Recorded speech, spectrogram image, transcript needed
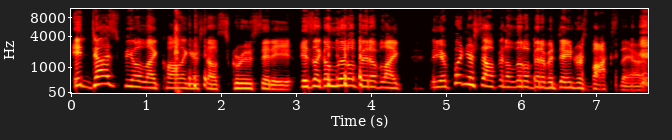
It does feel like calling yourself Screw City is like a little bit of like, you're putting yourself in a little bit of a dangerous box there.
